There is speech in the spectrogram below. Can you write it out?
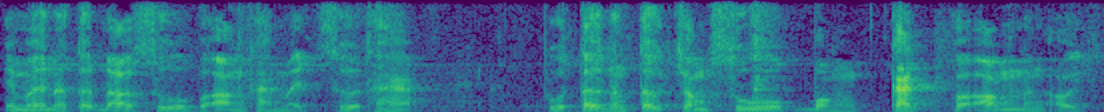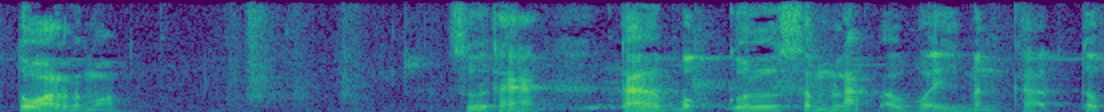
យ៉ាងមើលនៅទៅដល់សួរព្រះអង្គថាម៉េចសួរថាព្រោះទៅនឹងទៅចង់សួរបង្កាច់ព្រះអង្គនឹងឲ្យទាល់ហ្មងសួរថាតើបុគ្គលសម្លាប់អ្វីមិនកើតទុក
